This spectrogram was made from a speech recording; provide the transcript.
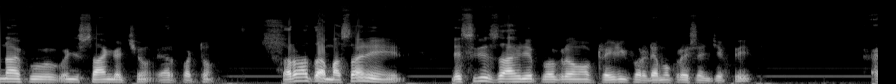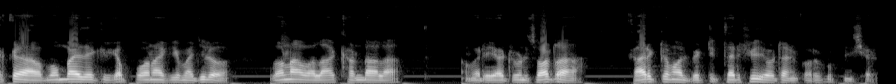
నాకు కొంచెం సాంగత్యం ఏర్పడటం. తర్వాత మస్తాని Leslie Sahni program of training for democracy అని చెప్పి అక్కడ ముంబై దగ్గరగా పూనాకి మధ్యలో లోనావాలా ఖండాల మరి అటువంటి చోట కార్యక్రమాలు పెట్టి తర్ఫీ ఇవ్వడానికి కొరకు పిలిచాడు.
